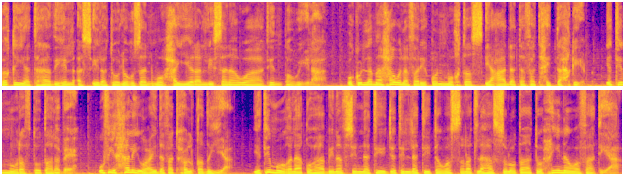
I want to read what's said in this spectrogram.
بقيت هذه الأسئلة لغزا محيرا لسنوات طويلة. وكلما حاول فريق مختص إعادة فتح التحقيق يتم رفض طلبه. وفي حال أعيد فتح القضية يتم غلاقها بنفس النتيجة التي توصلت لها السلطات حين وفاتها.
